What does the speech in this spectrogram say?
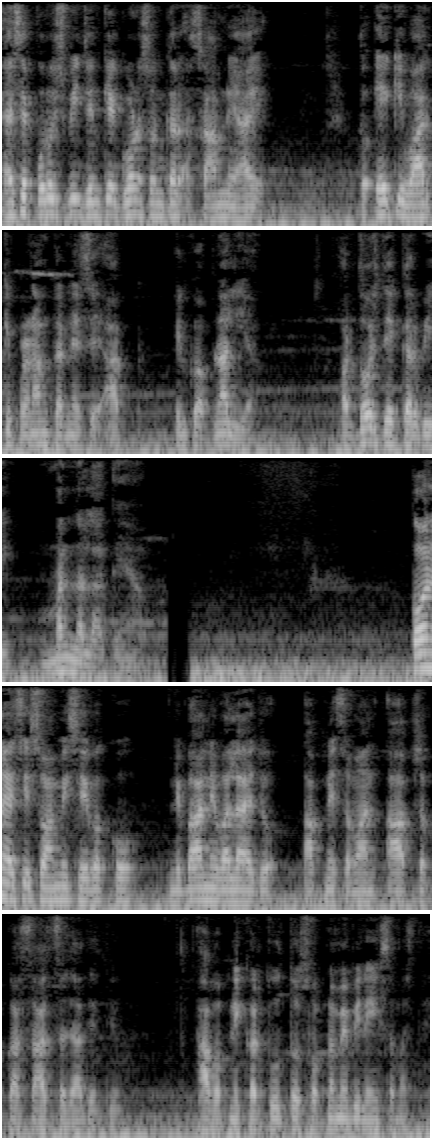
ऐसे पुरुष भी जिनके गुण सुनकर सामने आए तो एक ही वार के प्रणाम करने से आप इनको अपना लिया और दोष देखकर भी मन न लाते हैं आप। कौन ऐसी स्वामी सेवक को निभाने वाला है जो अपने समान आप सबका साथ सजा देते हो? आप अपनी करतूत तो स्वप्न में भी नहीं समझते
